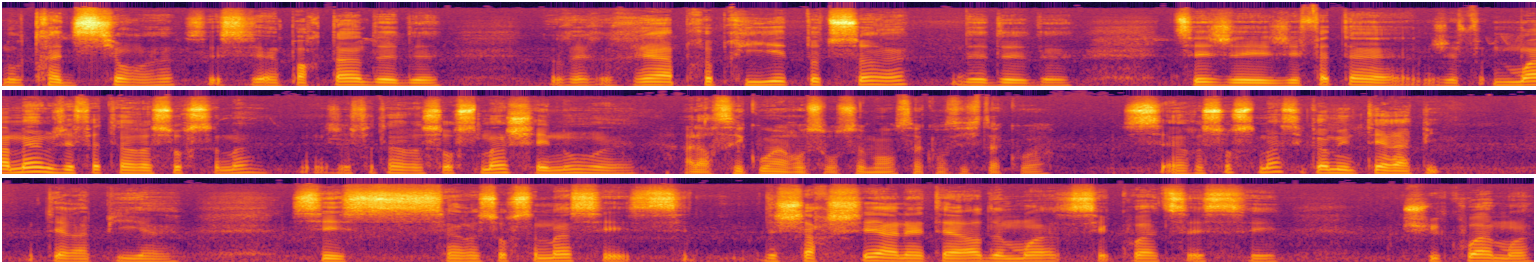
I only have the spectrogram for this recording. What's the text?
nos traditions. hein. C'est, important de, de ré- réapproprier tout ça. hein. De, de, de- tu sais, j'ai, fait un, moi-même, j'ai fait un ressourcement. J'ai fait un ressourcement chez nous. euh. Alors c'est quoi un ressourcement? Ça consiste à quoi? C'est un ressourcement, c'est comme une thérapie. Une thérapie, hein. c'est, un ressourcement, c'est, de chercher à l'intérieur de moi, c'est quoi, tu sais, c'est... Je suis quoi, moi,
